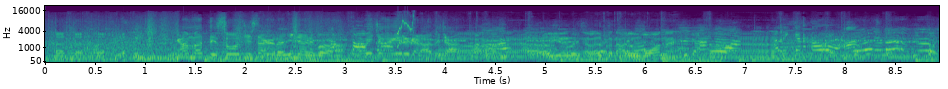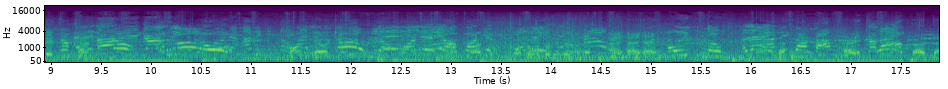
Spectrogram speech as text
頑張って掃除したからみんなにこれアメちゃんあげるからアメちゃんああありがとう。ありがとう。ありがと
